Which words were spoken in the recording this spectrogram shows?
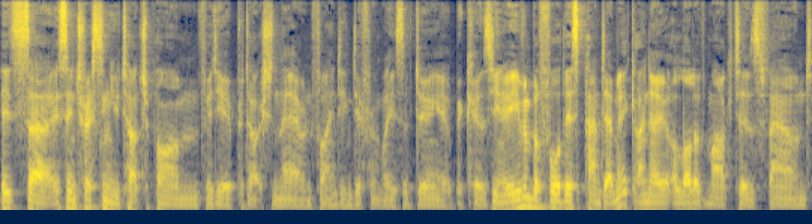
it's uh, it's interesting you touch upon video production there and finding different ways of doing it because you know even before this pandemic, I know a lot of marketers found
